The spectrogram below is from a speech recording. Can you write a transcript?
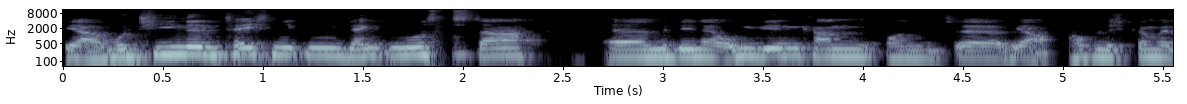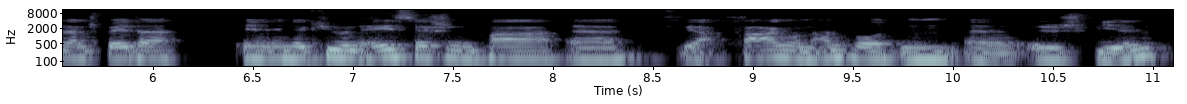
ja, Routinen, Techniken, Denkmuster, äh, mit denen er umgehen kann. Und äh, ja, hoffentlich können wir dann später in, in der QA-Session ein paar äh, ja, Fragen und Antworten äh, spielen.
